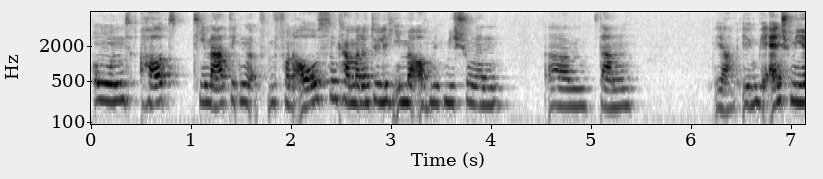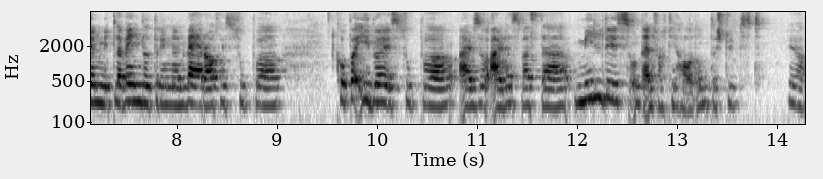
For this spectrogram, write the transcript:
Und Hautthematiken von außen kann man natürlich immer auch mit Mischungen ähm, dann ja, irgendwie einschmieren mit Lavendel drinnen, Weihrauch ist super, Copaiba ist super, also alles, was da mild ist und einfach die Haut unterstützt. Ja.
